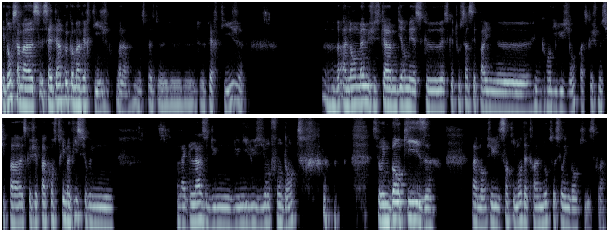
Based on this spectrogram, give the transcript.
Et donc, ça, m'a, ça a été un peu comme un vertige, voilà, une espèce de, vertige, euh, allant même jusqu'à me dire, mais est-ce que, est-ce que tout ça, c'est pas une, une grande illusion Est-ce que je me suis pas, est-ce que j'ai pas construit ma vie sur une, la glace d'une, d'une illusion fondante? Sur une banquise. Vraiment, j'ai eu le sentiment d'être un ours sur une banquise, quoi.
